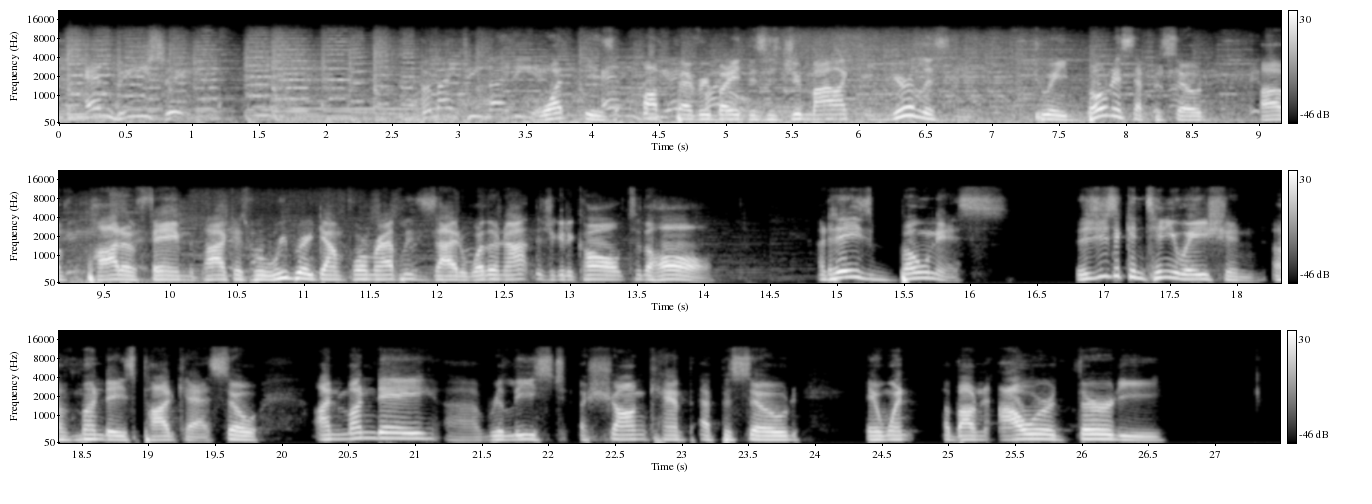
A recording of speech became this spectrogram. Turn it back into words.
On NBC. The 1998 What is NBA up, everybody? This is Jim Malik, and you're listening to a bonus episode of Pot of Fame, the podcast where we break down former athletes, decide whether or not that you're going to call to the hall. On today's bonus, this is just a continuation of Monday's podcast. So on Monday, uh, released a Shawn Kemp episode. It went about an hour 30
